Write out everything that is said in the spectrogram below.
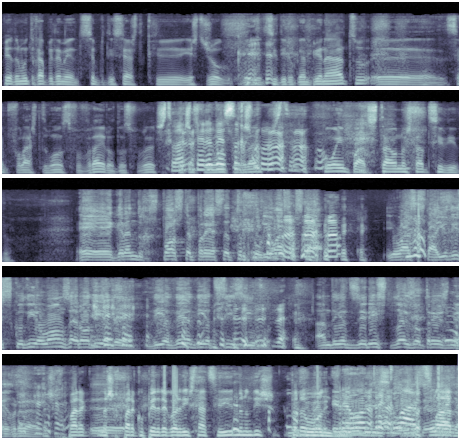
Pedro, muito rapidamente, sempre disseste que este jogo poderia decidir o campeonato, uh, sempre falaste de 11 de fevereiro ou 12 de fevereiro. Estou à espera dessa resposta. Com o empate, está ou não está decidido? É a grande resposta para esta tertúlia. Eu acho que está. Eu acho que está. Eu disse que o dia 11 era o dia D. Dia D, dia decisivo. Andei a dizer isto dois ou três meses. É mas, repara, mas repara que o Pedro agora diz que está decidido, mas não diz para onde. Para outra classe. Claro.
